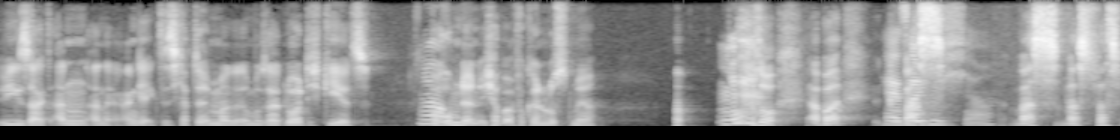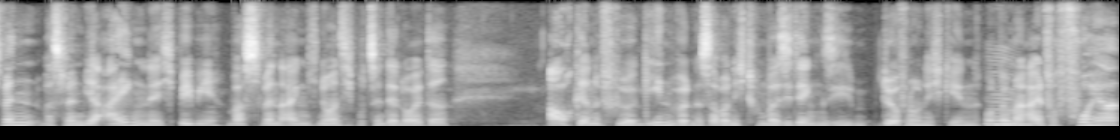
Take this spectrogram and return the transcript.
wie gesagt, an, an, angeeckt ist. Ich habe da immer, immer gesagt, Leute, ich gehe jetzt. Warum denn? Ich habe einfach keine Lust mehr. So, aber Ja, was, ich nicht, ja. was, was, was, wenn, was, wenn wir eigentlich, Baby, was, wenn eigentlich 90% der Leute auch gerne früher gehen würden, es aber nicht tun, weil sie denken, sie dürfen noch nicht gehen. Und Mhm. wenn man einfach vorher,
